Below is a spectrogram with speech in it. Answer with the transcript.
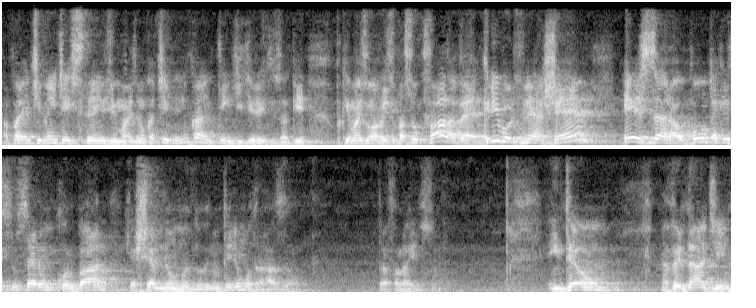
Aparentemente é estranho demais. Nunca, tive, nunca entendi direito isso aqui. Porque, mais uma vez, o pastor fala, Hashem, Ezara. O ponto é que eles trouxeram um korban que Hashem não mandou. E não tem nenhuma outra razão para falar isso. Então, na verdade,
